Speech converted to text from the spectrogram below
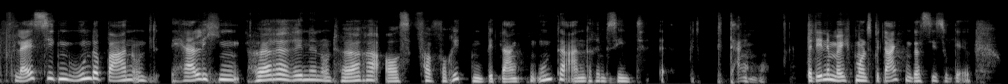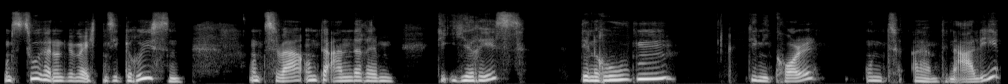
fleißigen, wunderbaren und herrlichen Hörerinnen und Hörer aus Favoriten bedanken. Unter anderem sind äh, bedanken. Bei denen möchten wir uns bedanken, dass sie so uns zuhören und wir möchten sie grüßen. Und zwar unter anderem die Iris, den Ruben, die Nicole und ähm, den Ali.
